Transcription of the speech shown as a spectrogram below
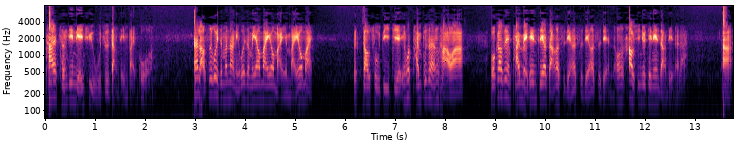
它曾经连续五只涨停板过，那、老师为什么？那你为什么要卖又买，买又卖？高出低接，因为盘不是很好啊。我告诉你，盘每天只要涨二十点、二十点、二十点，然后浩鑫就天天涨停了啦，啊，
